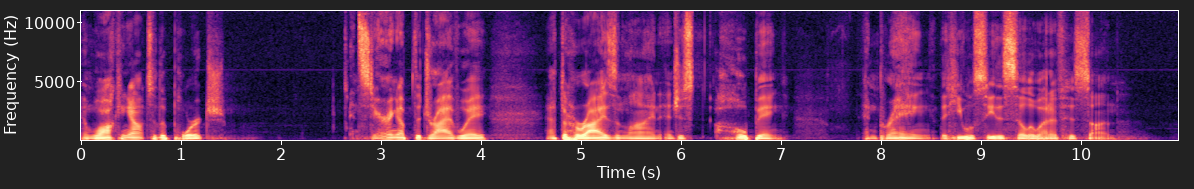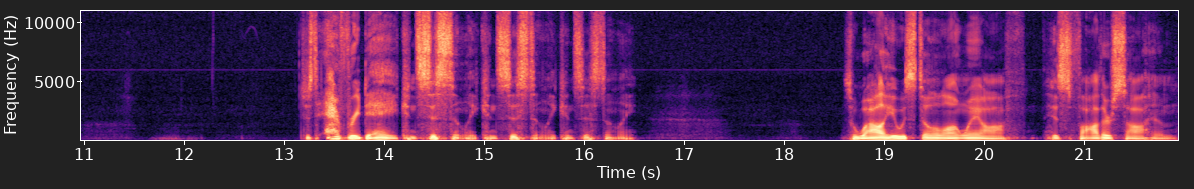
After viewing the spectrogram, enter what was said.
and walking out to the porch and staring up the driveway at the horizon line and just hoping and praying that he will see the silhouette of his son. Just every day, consistently, consistently, consistently. So while he was still a long way off, his father saw him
